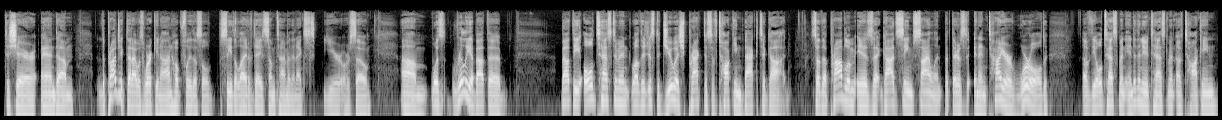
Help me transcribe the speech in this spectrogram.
to share. And um, the project that I was working on, hopefully this will see the light of day sometime in the next year or so, um, was really about the about the Old Testament, well, they're just the Jewish practice of talking back to God. So the problem is that God seems silent, but there's an entire world of the Old Testament into the New Testament of talking,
